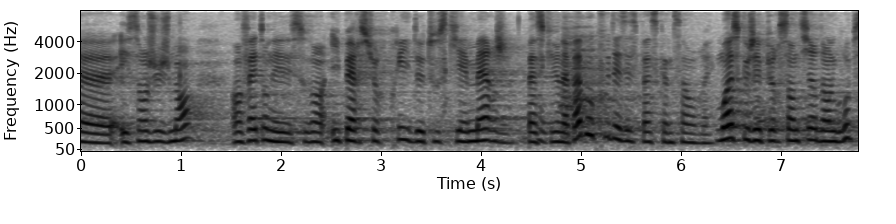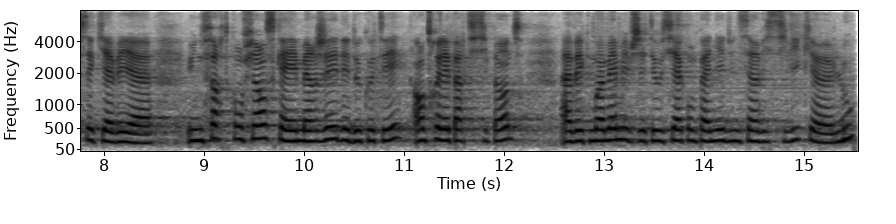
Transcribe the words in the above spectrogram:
euh, et sans jugement, en fait, on est souvent hyper surpris de tout ce qui émerge, parce qu'il n'y en a pas beaucoup des espaces comme ça en vrai. Moi, ce que j'ai pu ressentir dans le groupe, c'est qu'il y avait euh, une forte confiance qui a émergé des deux côtés, entre les participantes, avec moi-même, et j'étais aussi accompagnée d'une service civique, euh, Lou.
